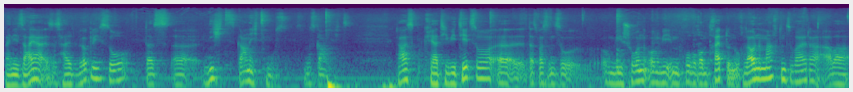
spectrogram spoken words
bei Nesaya ist es halt wirklich so, dass äh, nichts, gar nichts muss. Es muss gar nichts. Klar ist Kreativität so, äh, das, was uns so irgendwie schon irgendwie im Proberaum treibt und auch Laune macht und so weiter, aber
